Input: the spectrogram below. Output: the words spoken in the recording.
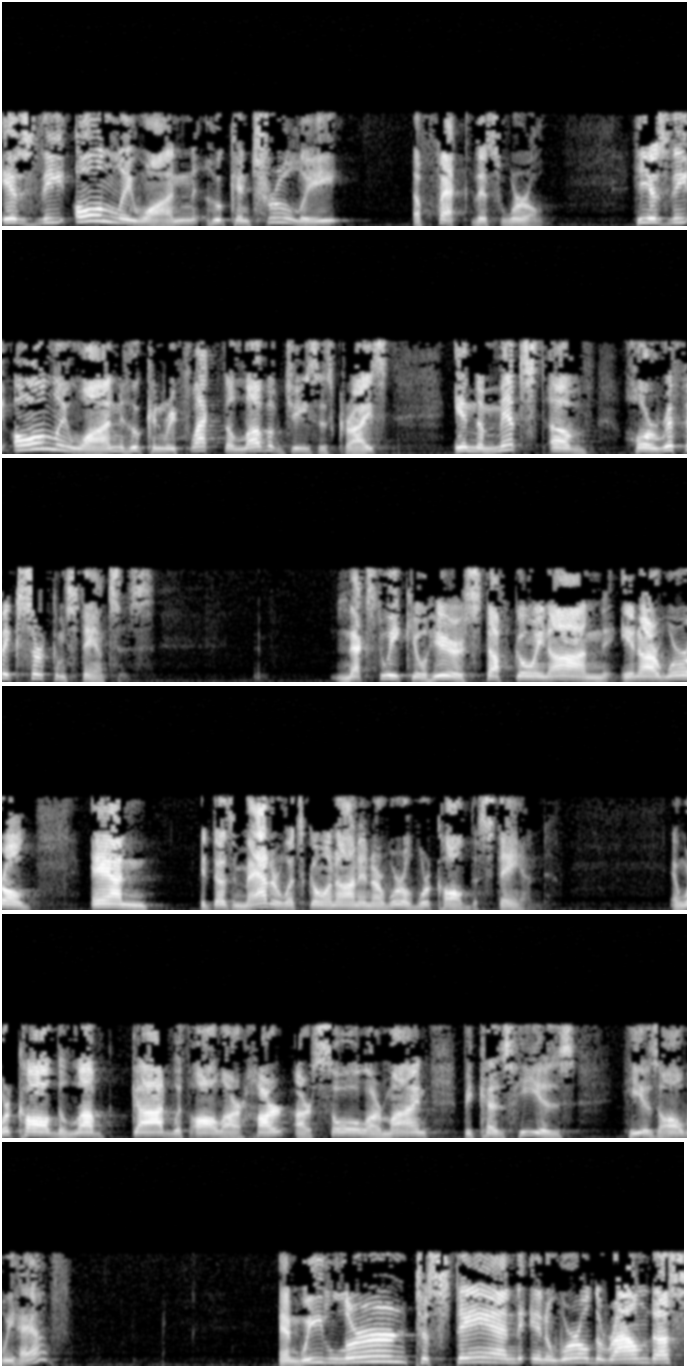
is the only one who can truly affect this world. He is the only one who can reflect the love of Jesus Christ in the midst of horrific circumstances. Next week, you'll hear stuff going on in our world, and it doesn't matter what's going on in our world, we're called to stand. And we're called to love God with all our heart, our soul, our mind, because He is, He is all we have. And we learn to stand in a world around us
